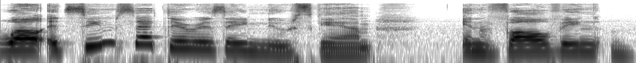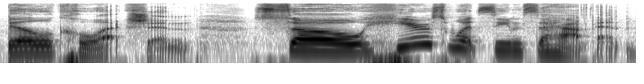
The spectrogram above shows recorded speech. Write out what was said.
well, it seems that there is a new scam involving bill collection. So here's what seems to happen.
